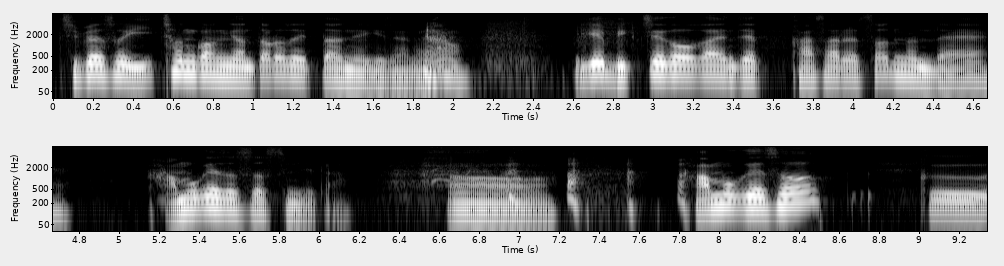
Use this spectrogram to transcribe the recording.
집에서 2000광년 떨어져 있다는 얘기잖아요. 이게 믹제거가 이제 가사를 썼는데 감옥에서 썼습니다. 어, 감옥에서 그,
